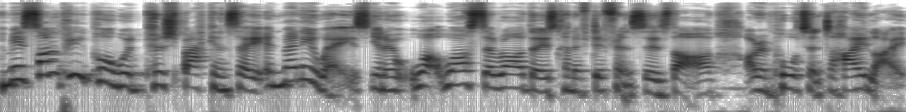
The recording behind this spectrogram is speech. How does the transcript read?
I mean, some people would push back and say, in many ways, you know, whilst there are those kind of differences that are, are important to highlight,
